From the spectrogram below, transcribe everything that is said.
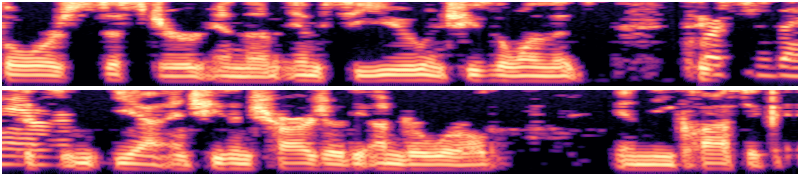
Thor's sister in the MCU, and she's the one that takes, the hammer. gets in- yeah, and she's in charge of the underworld in the classic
